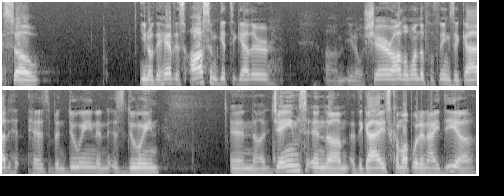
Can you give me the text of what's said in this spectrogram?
So, you know, they have this awesome get together, um, you know, share all the wonderful things that God has been doing and is doing. And uh, James and um, the guys come up with an idea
